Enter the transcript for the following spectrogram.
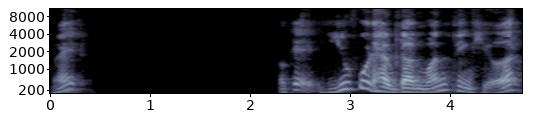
right? Okay, you could have done one thing here.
